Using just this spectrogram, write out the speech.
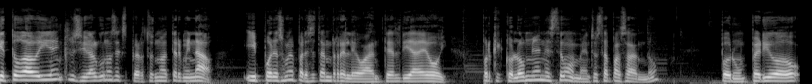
que todavía inclusive algunos expertos no ha terminado. Y por eso me parece tan relevante el día de hoy, porque Colombia en este momento está pasando por un periodo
